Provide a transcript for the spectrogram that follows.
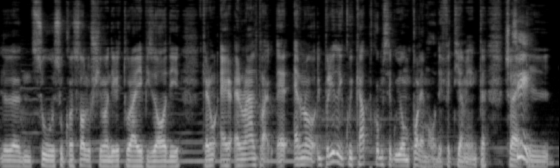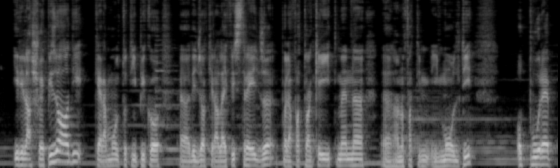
eh, su, su, console uscivano addirittura episodi che erano, erano, un'altra, erano il periodo in cui Capcom seguiva un po' le mode effettivamente cioè sì. il, il rilascio episodi, che era molto tipico uh, dei giochi era Life is Strange, poi l'ha fatto anche Hitman, uh, l'hanno fatto in, in molti, oppure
